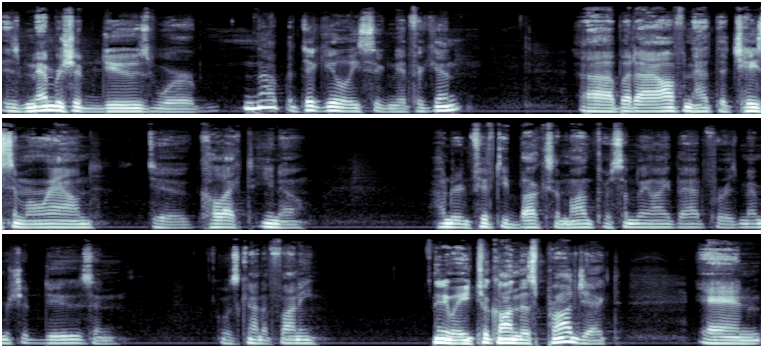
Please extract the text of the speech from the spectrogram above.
his membership dues were not particularly significant, uh, but I often had to chase him around to collect, you know, 150 bucks a month or something like that for his membership dues, and it was kind of funny. Anyway, he took on this project, and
